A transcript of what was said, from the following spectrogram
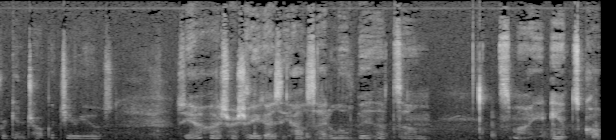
freaking chocolate Cheerios. So yeah, I just want to show you guys the outside a little bit. That's um, that's my aunt's car.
